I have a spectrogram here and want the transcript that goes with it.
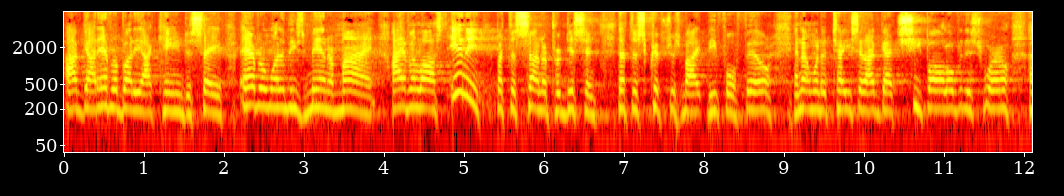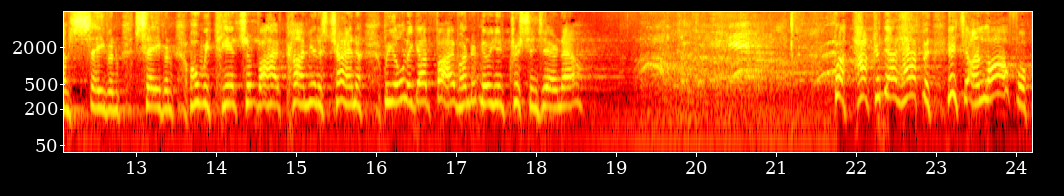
I've got everybody I came to save. Every one of these men are mine. I haven't lost any but the son of perdition, that the scriptures might be fulfilled. And I want to tell you, said, I've got sheep all over this world. I'm saving, saving. Oh, we can't survive communist China. We only got 500 million Christians there now. Well, how could that happen? It's unlawful.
